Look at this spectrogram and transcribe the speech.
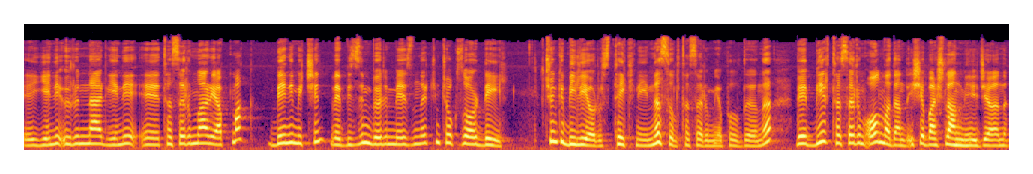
e, yeni ürünler, yeni e, tasarımlar yapmak benim için ve bizim bölüm mezunları için çok zor değil. Çünkü biliyoruz tekniği nasıl tasarım yapıldığını ve bir tasarım olmadan da işe başlanmayacağını.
